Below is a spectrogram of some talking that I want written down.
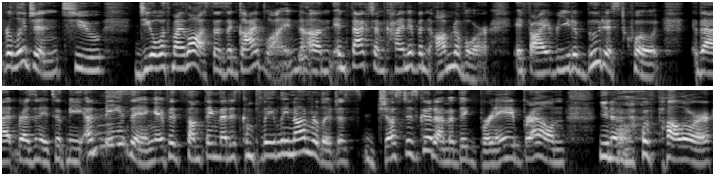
religion to deal with my loss as a guideline. Um, in fact i'm kind of an omnivore. If i read a buddhist quote that resonates with me amazing. If it's something that is completely non-religious just as good. I'm a big Brené Brown you know follower.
